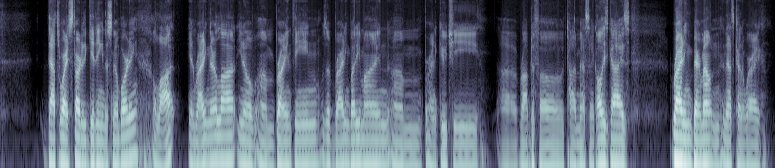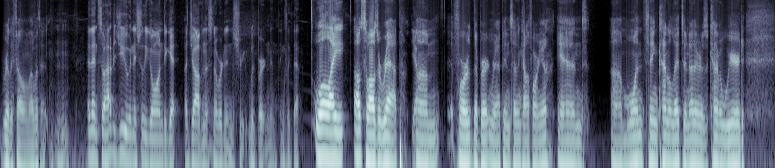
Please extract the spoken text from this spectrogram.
that's where I started getting into snowboarding a lot and riding there a lot. You know, um, Brian Thien was a riding buddy of mine, um, Brian Gucci, uh, Rob Defoe, Todd Messick, all these guys riding Bear Mountain, and that's kind of where I really fell in love with it. And then, so how did you initially go on to get a job in the snowboard industry with Burton and things like that? Well, I uh, so I was a rep Yep. um, for the Burton Rep in Southern California, and um, one thing kind of led to another. It was kind of a weird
